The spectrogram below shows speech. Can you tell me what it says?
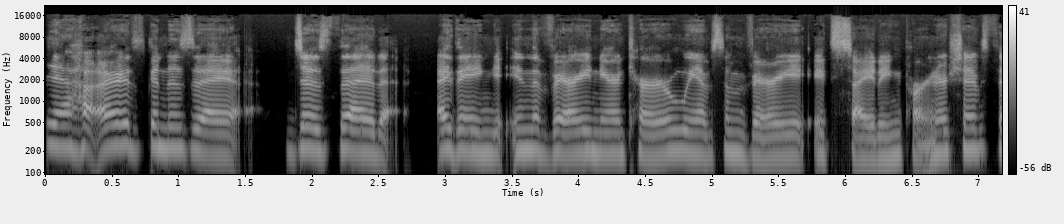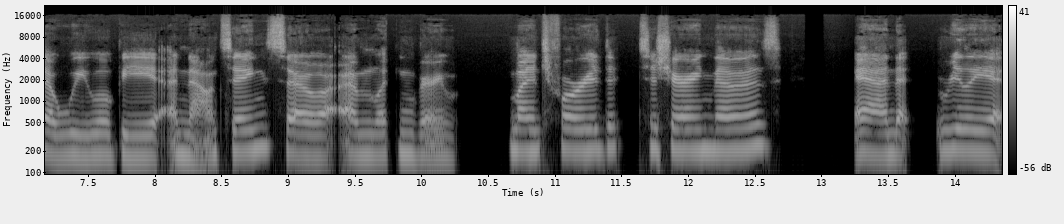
Yeah, I was going to say just that I think in the very near term, we have some very exciting partnerships that we will be announcing. So I'm looking very much forward to sharing those. And really,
